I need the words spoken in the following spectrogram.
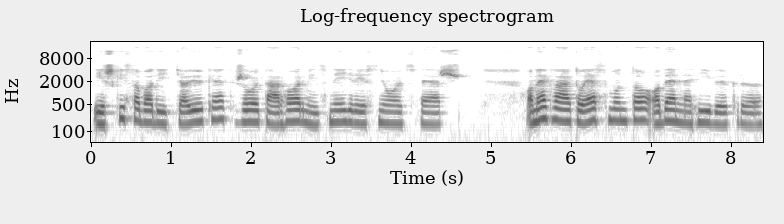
és kiszabadítja őket, Zsoltár 34 rész 8 vers. A megváltó ezt mondta a benne hívőkről.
